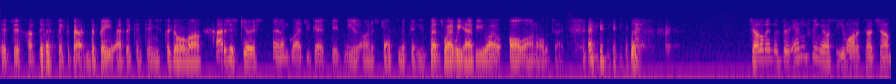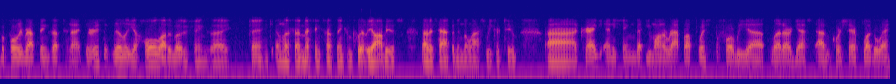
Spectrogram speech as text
It's just something to think about and debate as it continues to go along. I was just curious, and I'm glad you guys gave me your honest thoughts and opinions. That's why we have you all, all on all the time. Gentlemen, is there anything else that you want to touch on before we wrap things up tonight? There isn't really a whole lot of other things, I think, unless I'm missing something completely obvious that has happened in the last week or two. Uh, Craig, anything that you want to wrap up with before we uh, let our guest, Adam Corsair, plug away?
